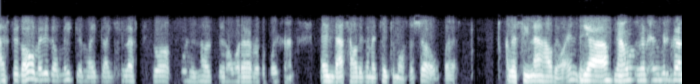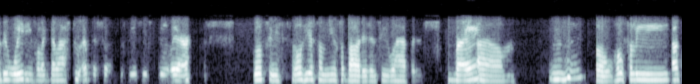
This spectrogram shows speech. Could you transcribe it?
I figured oh maybe they'll make him like like he left Europe for his husband or whatever the boyfriend, and that's how they're gonna take him off the show. But let's see now how they'll end it. Yeah. Now we're gonna, everybody's gonna be waiting for like the last two episodes to see if he's still there. We'll see. We'll hear some news about it and see what happens. Right? Um. hmm So hopefully That's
